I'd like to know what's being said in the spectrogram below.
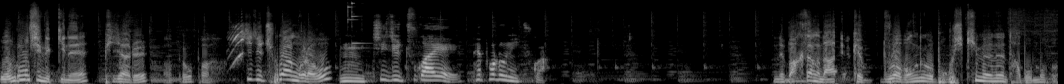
오롯이 느끼네 피자를. 아 배고파. 치즈 추가한 거라고? 음, 치즈 추가에 페퍼로니 추가. 근데 막상 나 이렇게 누가 먹는 거 보고 시키면은 다 못 먹어.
